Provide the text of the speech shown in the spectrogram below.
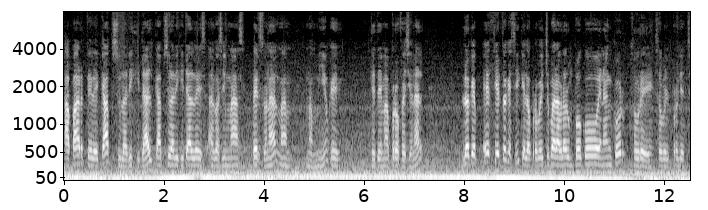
aparte de cápsula digital. Cápsula digital es algo así más personal, más, más mío que, que tema profesional. Lo que es cierto que sí, que lo aprovecho para hablar un poco en Anchor sobre, sobre el proyecto.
